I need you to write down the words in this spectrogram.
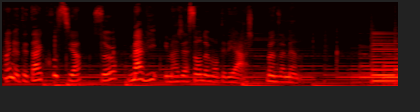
plein de détails croustillants sur ma vie et ma gestion de mon TDAH. Bonne semaine!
